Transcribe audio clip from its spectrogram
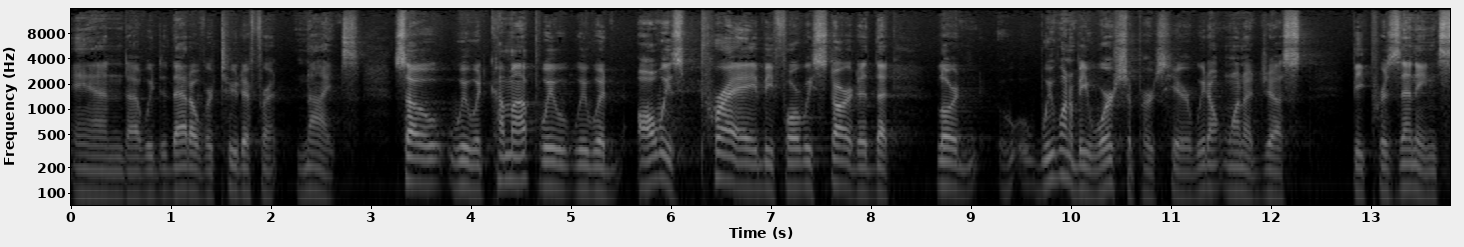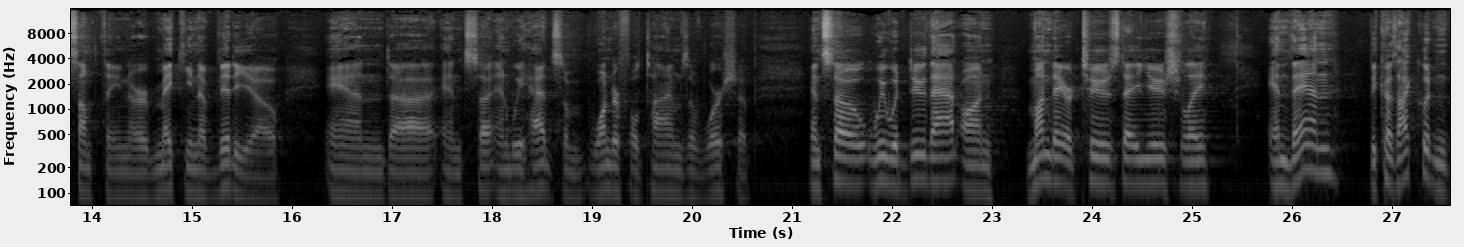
And uh, we did that over two different nights. So we would come up, we, we would always pray before we started that, Lord, we want to be worshipers here. We don't want to just be presenting something or making a video. And, uh, and, so, and we had some wonderful times of worship. And so we would do that on Monday or Tuesday usually. And then, because I couldn't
